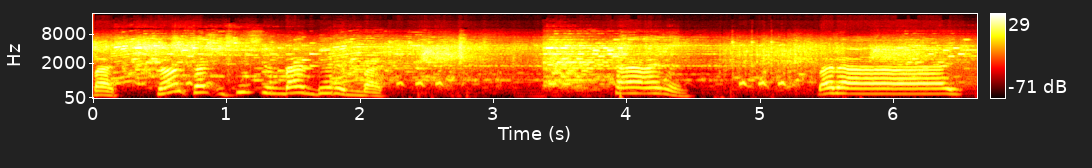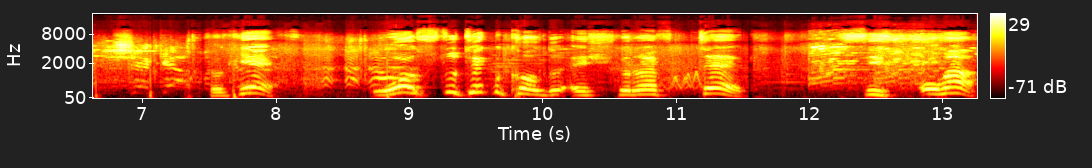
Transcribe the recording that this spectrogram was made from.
Bak şu an sen ikisin ben birim bak. Ha aynen. Bye bye. Çok iyi. Wow, tek mi kaldı? Eşref tek. Siz. Oha.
